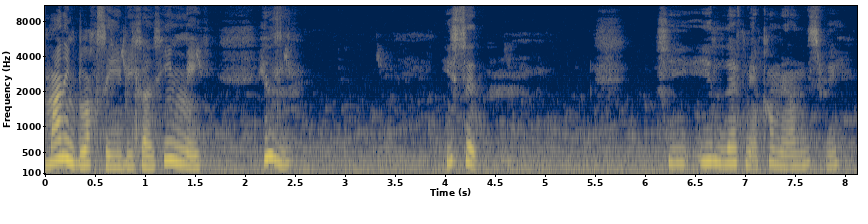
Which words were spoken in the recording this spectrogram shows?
I'm adding Bloxy because he made he he said he he left me a comment on this video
